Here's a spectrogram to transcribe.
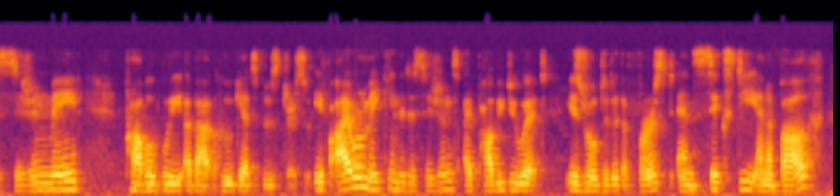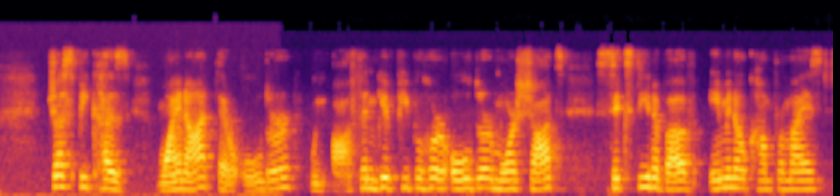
decision made, probably about who gets boosters. If I were making the decisions, I'd probably do it. Israel did it the first, and 60 and above, just because. Why not? They're older. We often give people who are older more shots. 60 and above, immunocompromised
